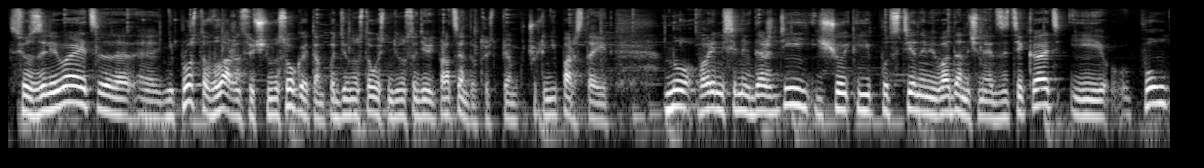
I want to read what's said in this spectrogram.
все заливается, э, не просто влажность очень высокая, там под 98-99%, то есть прям чуть ли не пар стоит, но во время сильных дождей еще и под стенами вода начинает затекать, и пол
